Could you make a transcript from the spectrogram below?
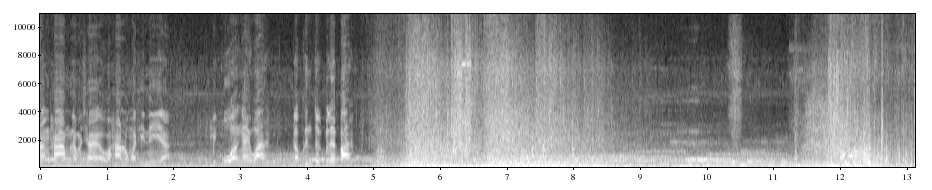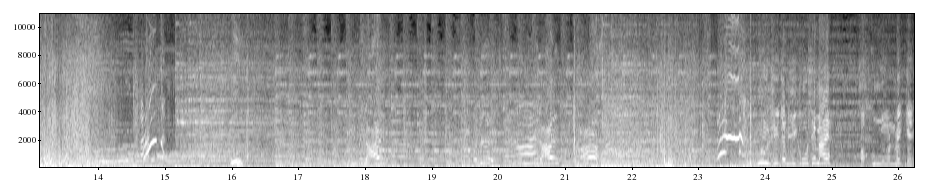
สั่งห้ามแล้วไม่ใช่เหรอว่าห้ามลงมาที่นี่อะ ไม่กลัวไงวะ กลับขึ้นตึกไปเลยปะ ราะกูมันไม่เก่ง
